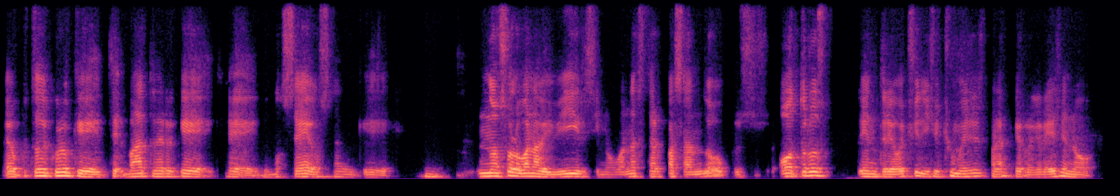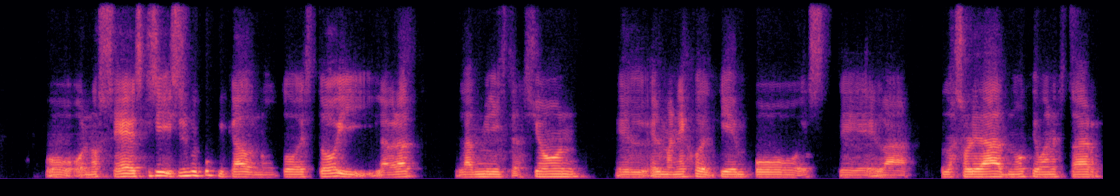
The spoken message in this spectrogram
Pero pues estoy acuerdo que te- van a tener que, que, no sé, o sea, que no solo van a vivir, sino van a estar pasando pues, otros entre 8 y 18 meses para que regresen o, o, o no sé, es que sí, sí es muy complicado, ¿no? Todo esto y la verdad, la administración, el, el manejo del tiempo, este, la, la soledad, ¿no? Que van a estar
